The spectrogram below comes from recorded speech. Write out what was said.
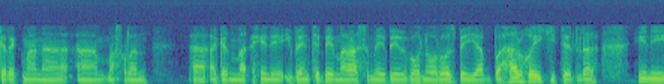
گەرەکمانە مەسەڵەن ئەگەر هێنێ ئیڤێنتێ بێ مەراسمێ بێ بۆ نۆرۆز بێ یا بە هەر هۆیەکی تر لە هێنی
